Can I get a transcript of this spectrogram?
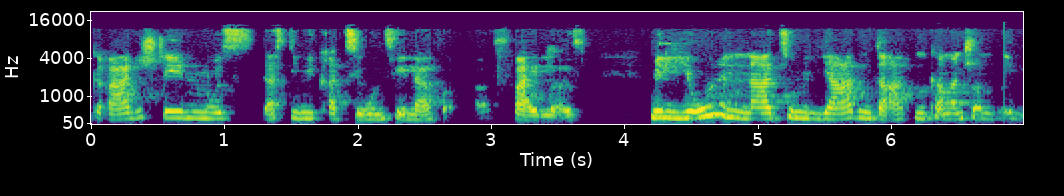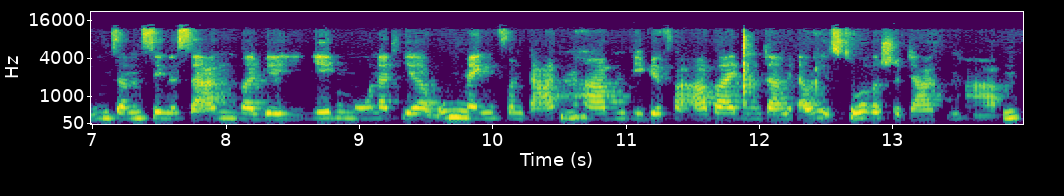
gerade stehen muss, dass die Migration fehlerfrei läuft. Millionen, nahezu Milliarden Daten, kann man schon in unserem Sinne sagen, weil wir jeden Monat hier Unmengen von Daten haben, die wir verarbeiten und damit auch historische Daten haben.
